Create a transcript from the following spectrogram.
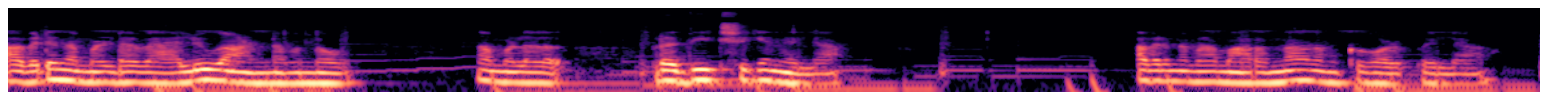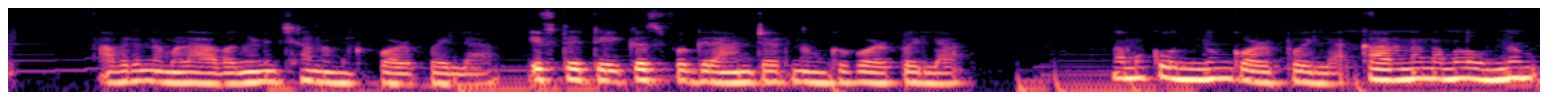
അവർ നമ്മളുടെ വാല്യൂ കാണണമെന്നോ നമ്മൾ പ്രതീക്ഷിക്കുന്നില്ല. അവർ നമ്മളെ മറന്നാൽ നമുക്ക് കുഴപ്പമില്ല. അവർ നമ്മളെ അവഗണിച്ചാൽ നമുക്ക് കുഴപ്പമില്ല. If the takers for granted നമുക്ക് കുഴപ്പമില്ല. നമുക്കൊന്നും കുഴപ്പമില്ല. കാരണം നമ്മളൊന്നും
